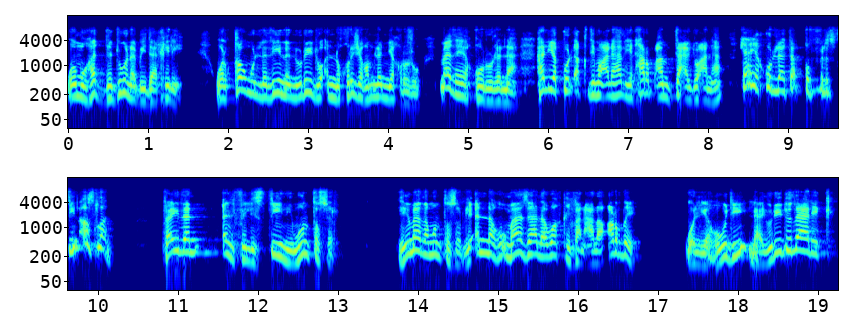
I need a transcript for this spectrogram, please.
ومهددون بداخله. والقوم الذين نريد أن نخرجهم لن يخرجوا. ماذا يقول لنا؟ هل يقول أقدموا على هذه الحرب أم ابتعدوا عنها؟ لا يقول لا في فلسطين أصلا. فإذا الفلسطيني منتصر. لماذا منتصر؟ لأنه ما زال واقفا على أرضه. واليهودي لا يريد ذلك.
